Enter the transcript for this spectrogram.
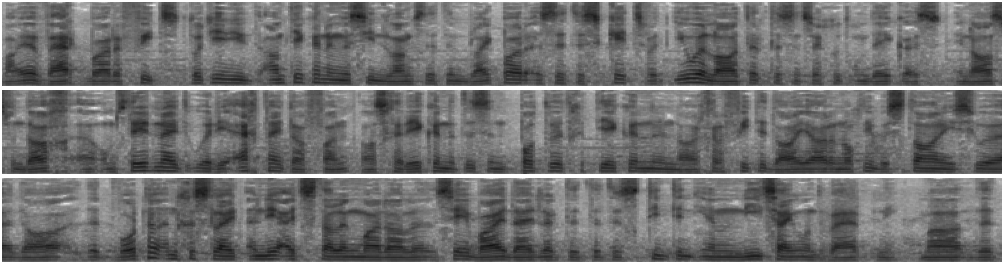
baie werkbare fiets. Tot jy die aantekeninge sien langs dit en blykbaar is dit 'n skets wat eeue later tussen sy goed ontdek is. En daar's vandag 'n uh, omstredenheid oor die egtheid daarvan. Daar's gereken dit is in potlood geteken en daai grafiete daai jare nog nie bestaan nie. So daar dit word nou ingesluit in die uitstalling, maar hulle sê baie duidelik dat dit is 10 teen 1 nie sy ontwerp nie, maar dit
